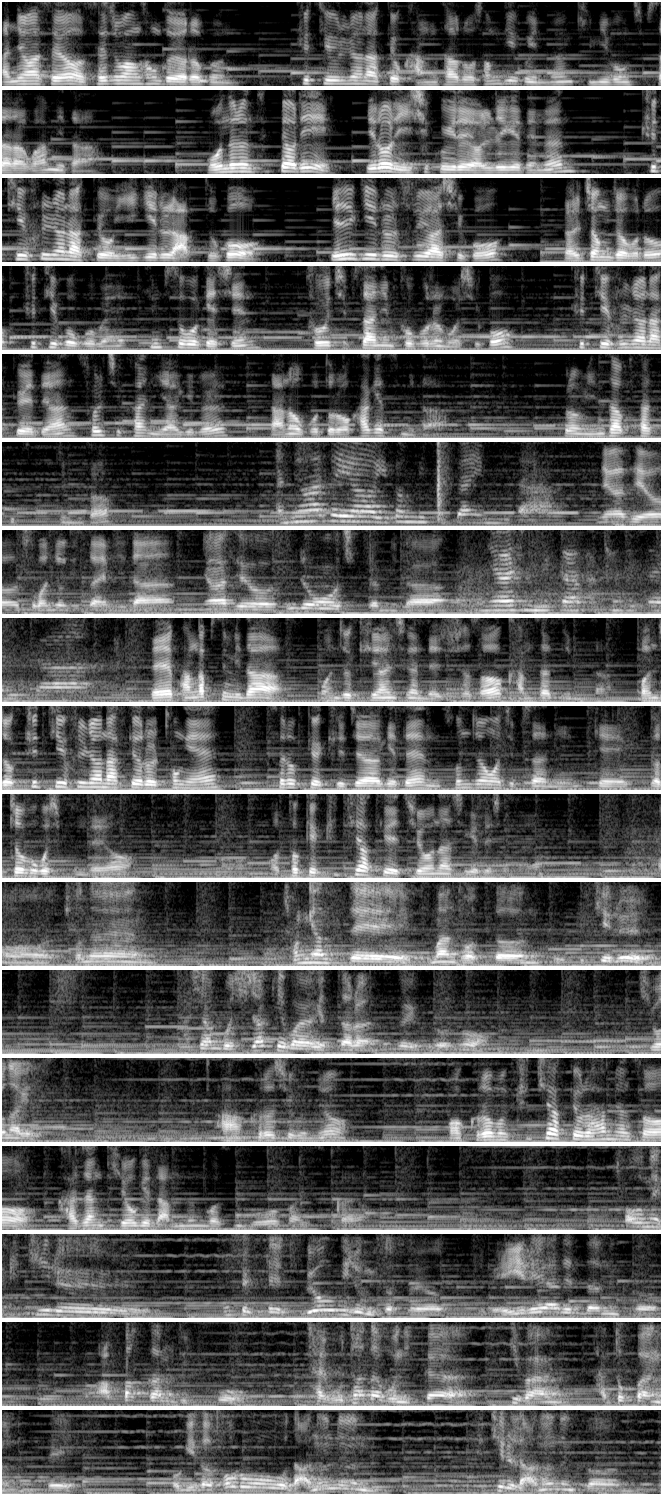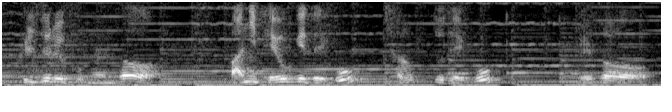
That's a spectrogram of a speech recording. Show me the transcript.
안녕하세요. 세중앙 성도 여러분. 큐티 훈련학교 강사로 섬기고 있는 김희봉 집사라고 합니다. 오늘은 특별히 1월 29일에 열리게 되는 큐티 훈련학교 2기를 앞두고 1기를 수료하시고 열정적으로 큐티 복음에 힘쓰고 계신 두 집사님 부부를 모시고 큐티 훈련학교에 대한 솔직한 이야기를 나눠보도록 하겠습니다. 그럼 인사 부탁드립니다. 안녕하세요. 이선미 집사입니다. 안녕하세요. 주건종 집사입니다. 안녕하세요. 손정호 집사입니다. 안녕하십니까 박현 집사입니다. 네, 반갑습니다. 먼저 귀한 시간 내주셔서 감사드립니다. 먼저 큐티 훈련 학교를 통해 새롭게 귀재하게 된 손정호 집사님께 여쭤보고 싶은데요. 어, 어떻게 큐티 학교에 지원하시게 되셨나요? 어, 저는 청년 때 그만뒀던 그 큐티를 다시 한번 시작해봐야겠다라는 생각이 들어서 지원하게 됐습니다. 아, 그러시군요. 어, 그러면 큐티 학교를 하면서 가장 기억에 남는 것은 뭐가 있을까요? 처음에 큐티를 했을 때 두려움이 좀 있었어요. 매일 해야 된다는 그런 압박감도 있고 잘 못하다 보니까 큐티방 단톡방이 있는데 거기서 서로 나누는 큐티를 나누는 그런 글들을 보면서 많이 배우게 되고 자극도 되고 그래서 어,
